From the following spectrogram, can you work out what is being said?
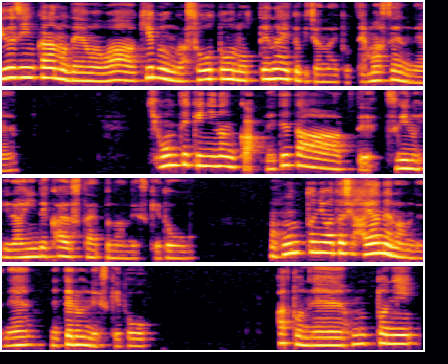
友人からの電話は気分が相当乗ってない時じゃないと出ませんね。基本的になんか寝てたーって次の日 LINE で返すタイプなんですけど、まあ、本当に私早寝なんでね、寝てるんですけど、あとね、本当に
